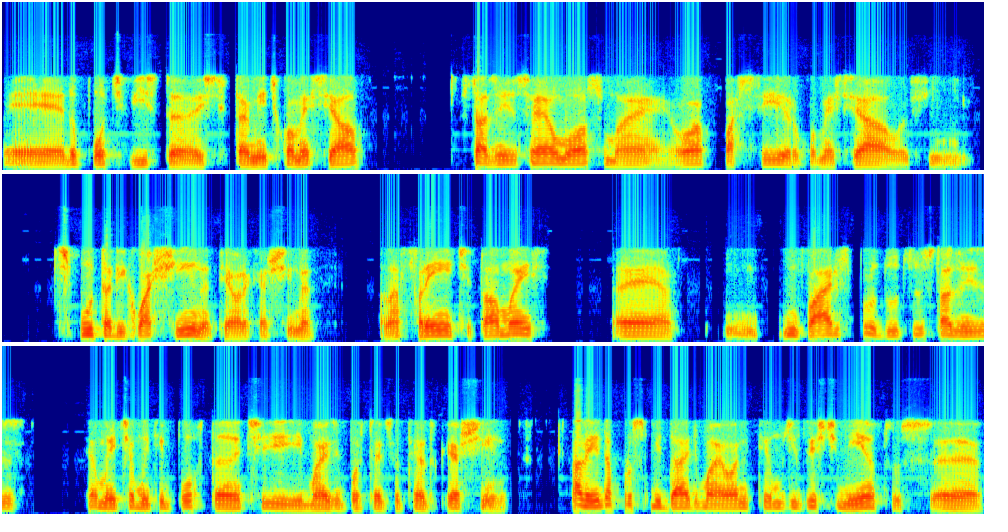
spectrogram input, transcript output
é, do ponto de vista estritamente comercial, os Estados Unidos é o nosso maior parceiro comercial, enfim, disputa ali com a China, tem hora que a China está na frente e tal, mas é, em, em vários produtos os Estados Unidos realmente é muito importante e mais importante até do que a China além da proximidade maior em termos de investimentos é,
